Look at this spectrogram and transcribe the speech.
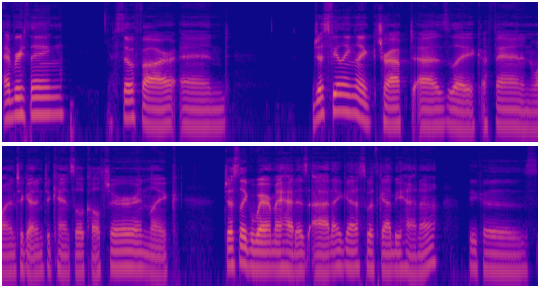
everything so far and just feeling like trapped as like a fan and wanted to get into cancel culture and like just like where my head is at, I guess, with Gabby Hanna because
